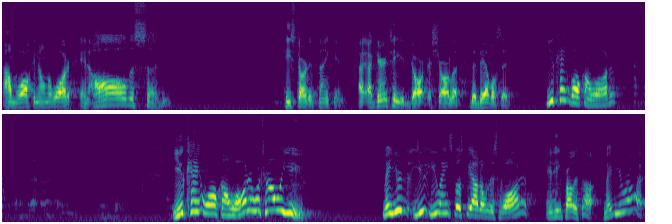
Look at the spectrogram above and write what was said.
I'm walking on the water. And all of a sudden, he started thinking, I, I guarantee you, Dar- Charlotte, the devil said, you can't walk on water. You can't walk on water? What's wrong with you? Man, you're, you, you ain't supposed to be out on this water. And he probably thought, maybe you're right.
